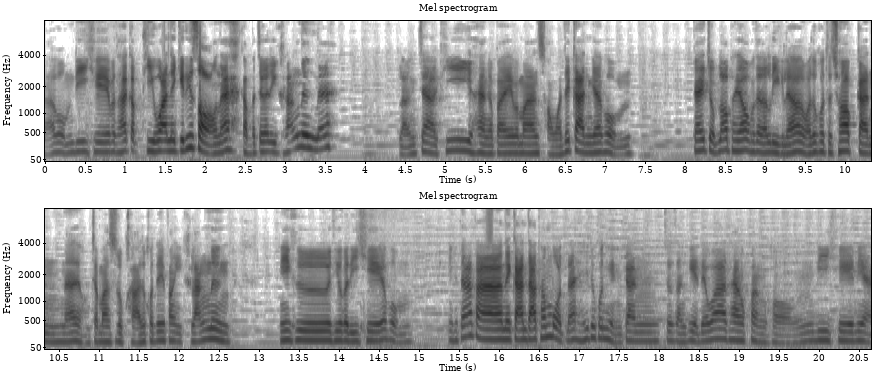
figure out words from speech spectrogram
ครับผม DK ปะทะกับ T1 ในเกมที่ 2 นะ กลับมาเจอกันอีกครั้งหนึ่งนะ หลังจากที่ห่างกันไปประมาณ 2 วันด้วยกันครับผม ใกล้จบรอบเพลย์ออฟของแต่ละลีกแล้วหวังว่าทุกคนจะชอบกันนะเดี๋ยวผมจะมาสรุปข่าวทุกคนได้ฟังอีกครั้งหนึ่งนี่คือทีกับ DK ครับผมนี่คือหน้าตาในการดับทั้งหมดนะที่ทุกคนเห็นกันจะสังเกตได้ว่าทางฝั่งของ DK เนี่ย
